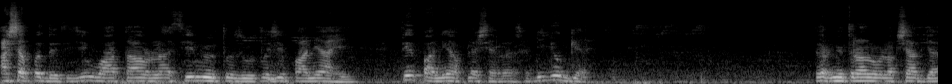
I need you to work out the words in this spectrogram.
अशा पद्धतीचे वातावरणाशी मिळतं जुळतं जे पाणी आहे ते पाणी आपल्या शरीरासाठी योग्य आहे. तर मित्रांनो लक्षात घ्या.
